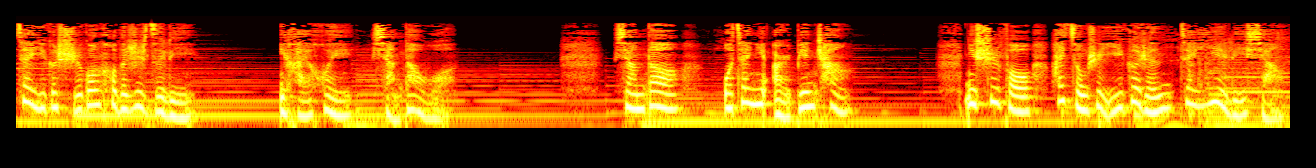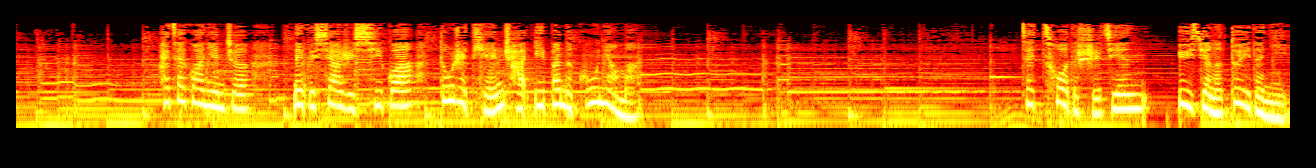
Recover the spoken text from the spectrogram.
在一个时光后的日子里，你还会想到我？想到。我在你耳边唱，你是否还总是一个人在夜里想？还在挂念着那个夏日西瓜、冬日甜茶一般的姑娘吗？在错的时间遇见了对的你，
